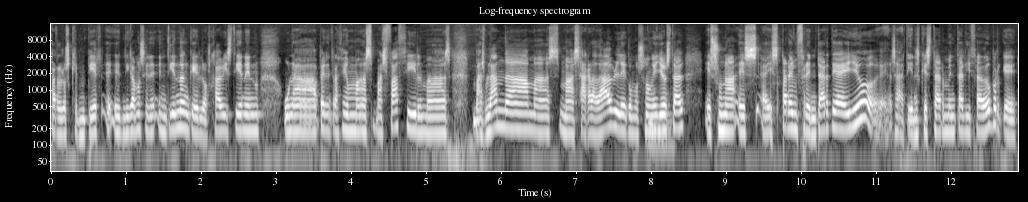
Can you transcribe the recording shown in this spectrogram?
para los que empiez- eh, digamos en- entiendan que los Javis tienen una penetración más, más fácil, más, más blanda, más, más agradable, como son ellos tal, es una es, es para enfrentarte a ello, eh, o sea, tienes que estar mentalizado porque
